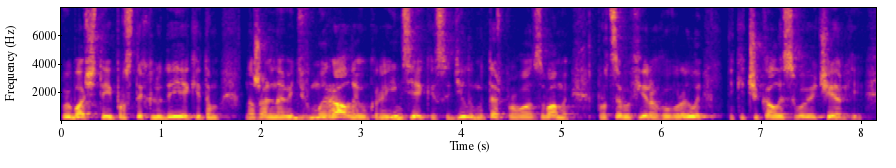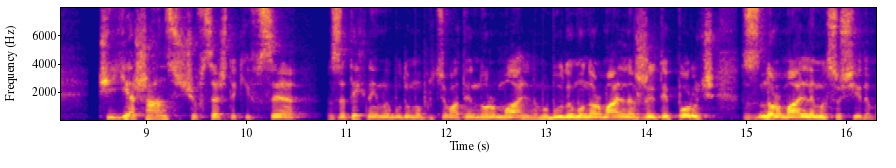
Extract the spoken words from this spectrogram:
Ви бачите і простих людей, які там, на жаль, навіть вмирали українці, які сиділи. Ми теж про вас з вами про це в ефірах говорили, які чекали своєї черги. Чи є шанс, що все ж таки все затихне, і ми будемо працювати нормально? Ми будемо нормально жити поруч з нормальними сусідами?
